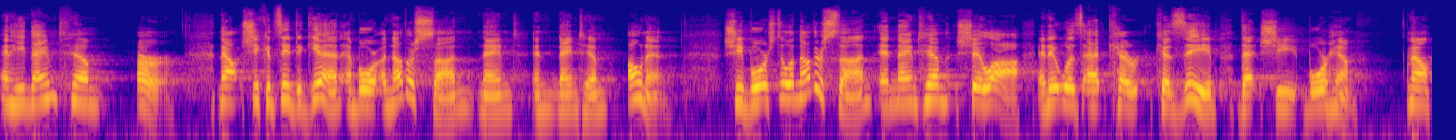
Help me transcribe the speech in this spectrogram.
and he named him Ur. Now she conceived again and bore another son named and named him Onan. She bore still another son and named him Shelah, and it was at Kezib that she bore him. Now,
